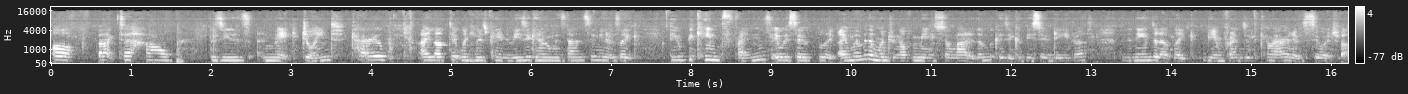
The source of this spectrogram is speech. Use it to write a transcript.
Oh back to how Zuze and Mik joined Karou. I loved it when he was playing the music and everyone was dancing and it was like they became friends. It was so like I remember them wandering off and being so mad at them because it could be so dangerous. But then they ended up like being friends with Chimera and it was so much fun.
